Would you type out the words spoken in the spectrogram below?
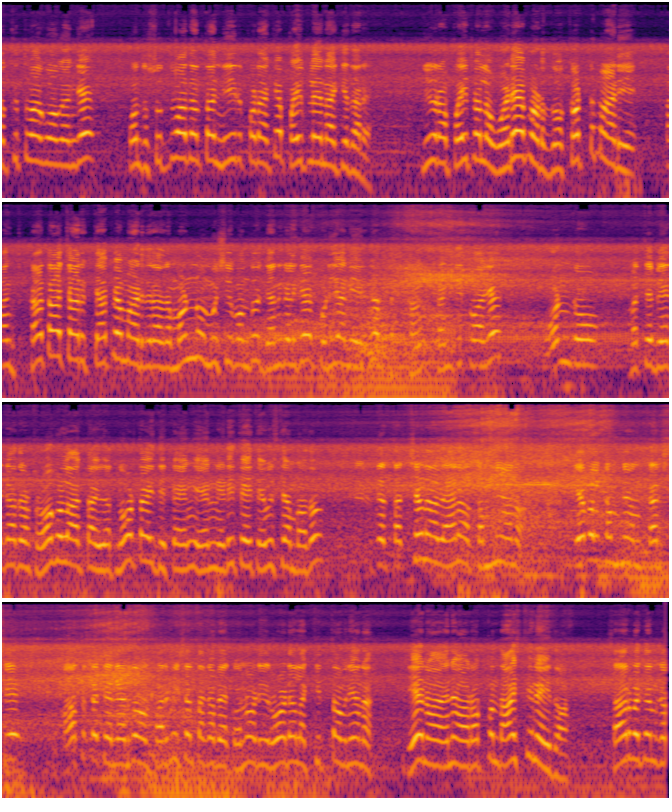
ಸೊಕ್ಕಿತವಾಗಿ ಹೋಗಂಗೆ ಒಂದು ಶುದ್ಧವಾದಂಥ ನೀರು ಕೊಡೋಕ್ಕೆ ಪೈಪ್ ಲೈನ್ ಹಾಕಿದ್ದಾರೆ. ಇವರ ಪೈಪೆಲ್ಲ ಒಡೆಯಬಾರ್ದು ಕಟ್ ಮಾಡಿ ಹಂಗೆ ಕಾಟಾಚಾರಕ್ಕೆ ತ್ಯಾಪೆ ಮಾಡಿದರೆ ಅದರ ಮಣ್ಣು ಮುಸಿ ಬಂದು ಜನಗಳಿಗೆ ಕುಡಿಯೋ ನೀರಿಗೆ ಖಂಡಿತವಾಗಿ ಒಂದು ಮತ್ತು ಬೇಕಾದಷ್ಟು ರೋಗಗಳು ಆಗ್ತಾ ಇವತ್ತು ನೋಡ್ತಾ ಇದ್ದೀವಿ. ಹೆಂಗೆ ಹೆಂಗೆ ನಡೀತೈತೆ ವ್ಯವಸ್ಥೆ ಎಂಬುದು ಇದರ ತಕ್ಷಣ ಯಾರೋ ಕಂಪ್ನಿಯವನು ಕೇಬಲ್ ಕಂಪ್ನಿಯವನು ಕರೆಸಿ ಮಾತುಕತೆ ನಡೆದು ಅವ್ನು ಪರ್ಮಿಷನ್ ತಗೋಬೇಕು. ನೋಡಿ ರೋಡೆಲ್ಲ ಕಿತ್ತವನೇನ ಏನು ಏನೋ ಅವ್ರ ಅಪ್ಪಂದು ಆಸ್ತಿನೇ ಇದು. ಸಾರ್ವಜನಿಕ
